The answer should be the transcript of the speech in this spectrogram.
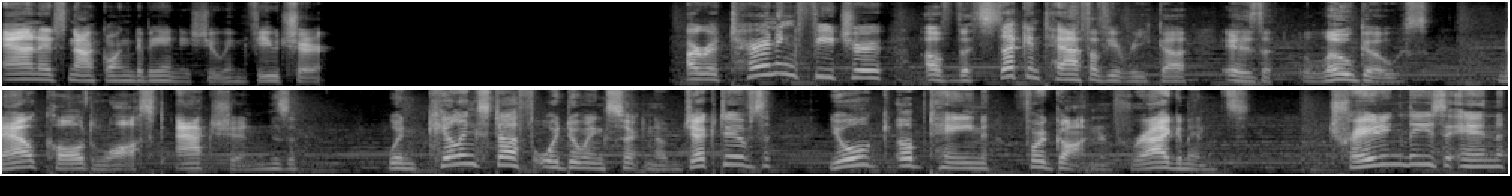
and it's not going to be an issue in future. A returning feature of the second half of Eureka is logos, now called Lost Actions. When killing stuff or doing certain objectives, you'll obtain Forgotten Fragments. Trading these in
